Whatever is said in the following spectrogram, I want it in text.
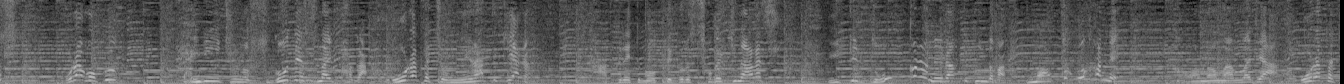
しオラゴク。大流中の凄腕スナイパーがオーラたちを狙ってきやがる。隠れて持ってくる狙撃の嵐。一体どっから狙ってくんだか全くわかんねえ。このまんまじゃオーラたち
